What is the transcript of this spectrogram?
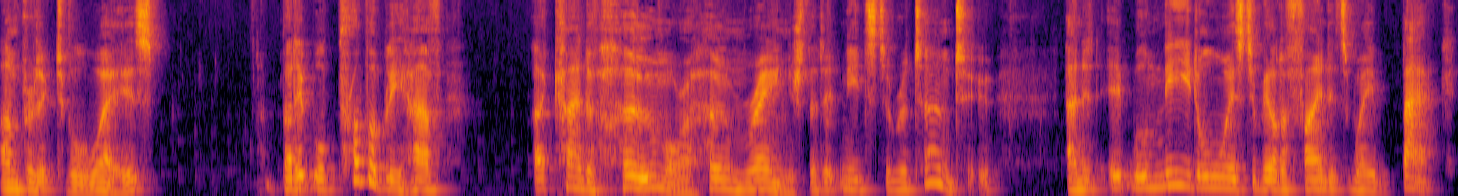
unpredictable ways, but it will probably have a kind of home or a home range that it needs to return to. And it, it will need always to be able to find its way back.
